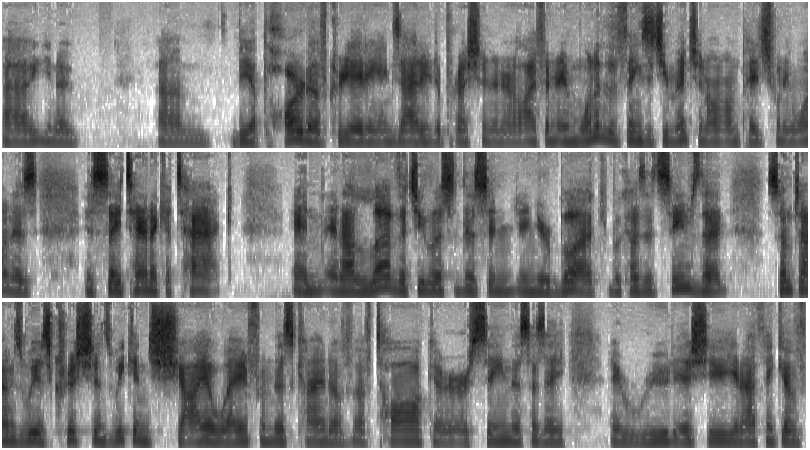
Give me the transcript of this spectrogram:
uh, you know um, be a part of creating anxiety depression in our life. And, and one of the things that you mentioned on, on page 21 is is satanic attack and and i love that you listed this in, in your book because it seems that sometimes we as christians we can shy away from this kind of, of talk or, or seeing this as a, a rude issue. You know i think of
